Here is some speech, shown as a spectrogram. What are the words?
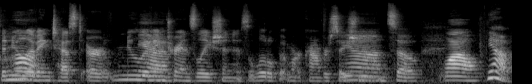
The New Huh. Living Test or New Yeah. Living Translation is a little bit more conversational, Yeah. and so Wow. yeah,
